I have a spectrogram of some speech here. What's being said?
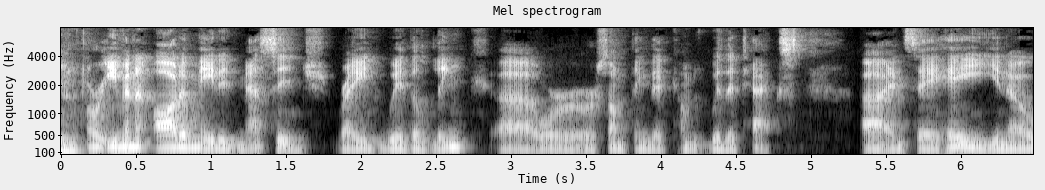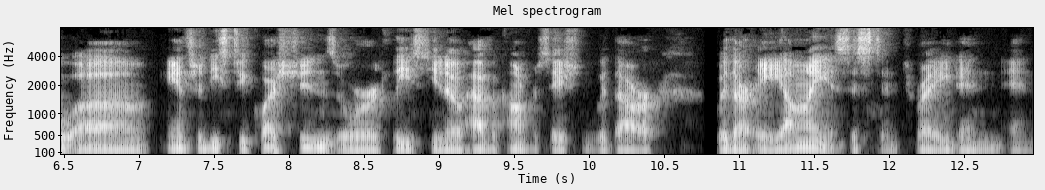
or even an automated message, right, with a link uh, or, or something that comes with a text. uh, and say, hey, you know, uh, answer these two questions, or at least you know have a conversation with our with our AI assistant, right? And and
